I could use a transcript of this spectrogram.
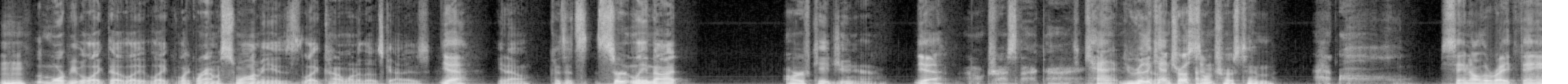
Mhm. The more people like that, like like like Ramaswamy, is like kind of one of those guys. Yeah. you know, because it's certainly not RFK Jr. Yeah. I don't trust that guy. You can't. You really can't trust him. I don't trust him. at all. saying all the right things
